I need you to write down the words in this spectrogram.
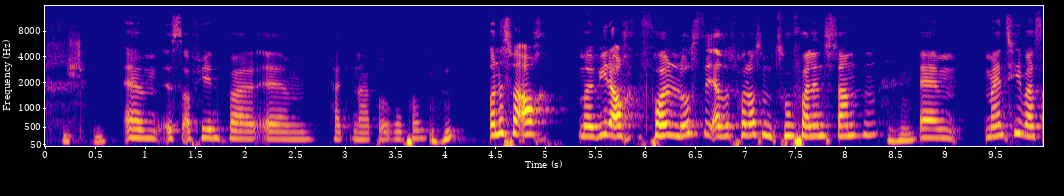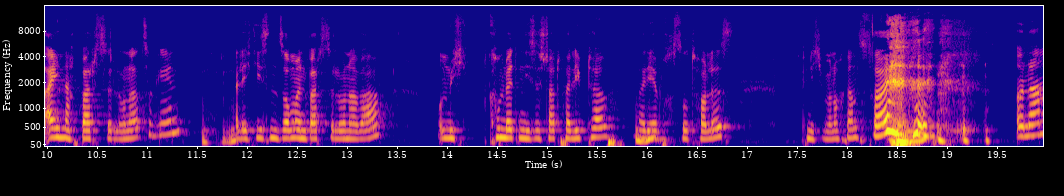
Nicht schlimm. ähm, ist auf jeden Fall ähm, halt innerhalb Europa. Und es war auch mal wieder auch voll lustig, also voll aus dem Zufall entstanden. Ähm, mein Ziel war es eigentlich nach Barcelona zu gehen, weil ich diesen Sommer in Barcelona war und mich komplett in diese Stadt verliebt habe, weil die einfach so toll ist. Finde ich immer noch ganz toll. und dann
